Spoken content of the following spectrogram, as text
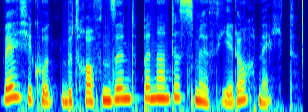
Welche Kunden betroffen sind, benannte Smith jedoch nicht.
